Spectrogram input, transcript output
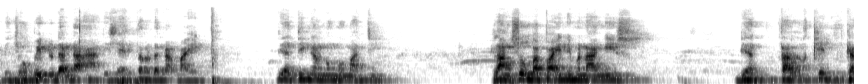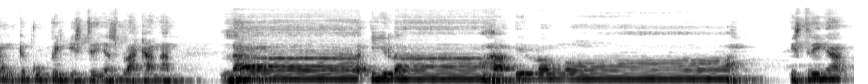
dicubit udah nggak, di center udah nggak main. Dia tinggal nunggu mati. Langsung bapak ini menangis. Dia talkinkan ke kuping istrinya sebelah kanan. La ilaha illallah. Istrinya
